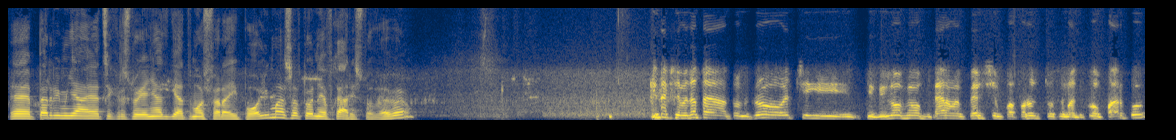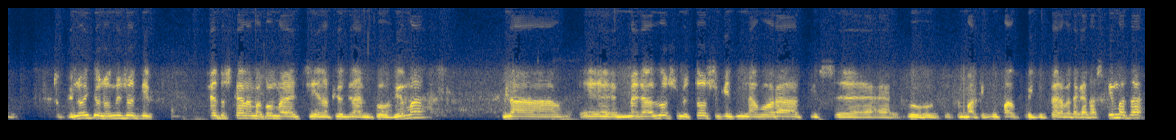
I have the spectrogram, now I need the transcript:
Ε, παίρνει μια έτσι χριστουγεννιάτικη ατμόσφαιρα η πόλη μας. Αυτό είναι ευχάριστο βέβαια. Κοίταξε μετά τα, το μικρό έτσι, τη βιλό βήμα που κάναμε πέρσι που αφορούσε το θεματικό πάρκο του Πινόκιο νομίζω ότι φέτος κάναμε ακόμα έτσι ένα πιο δυναμικό βήμα να ε, μεγαλώσουμε τόσο και την αγορά της, ε, του, του θεματικού πάρκου εκεί πέρα με τα καταστήματα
